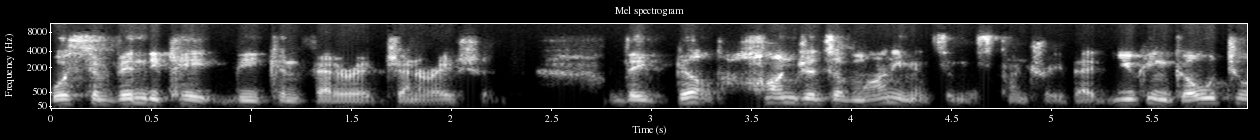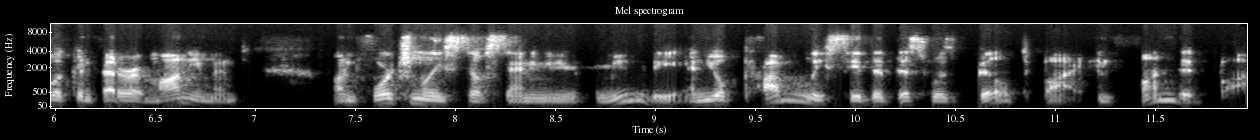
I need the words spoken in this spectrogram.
was to vindicate the confederate generation They've built hundreds of monuments in this country that you can go to a Confederate monument, unfortunately, still standing in your community, and you'll probably see that this was built by and funded by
